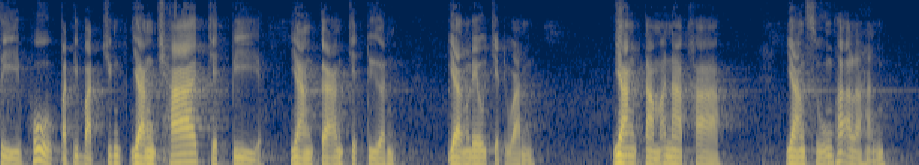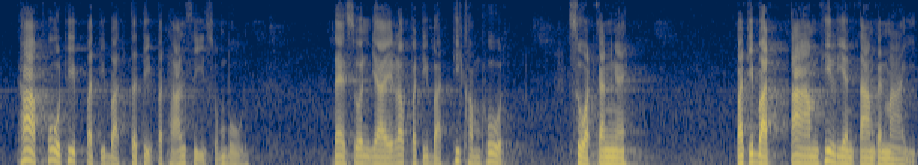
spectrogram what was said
สี่ผู้ปฏิบัติจึงอย่างช้าเจ็ดปี อย่างกลางเจ็ดเดือน อย่างเร็วเจ็ดวัน อย่างต่ำอนาคา อย่างสูงพระอรหันต์ถ้าผู้ที่ปฏิบัติสติปัฏฐานสี่สมบูรณ์ แต่ส่วนใหญ่เราปฏิบัติที่คำพูด สวดกันไง ปฏิบัติตามที่เรียนตามกันมาอีก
